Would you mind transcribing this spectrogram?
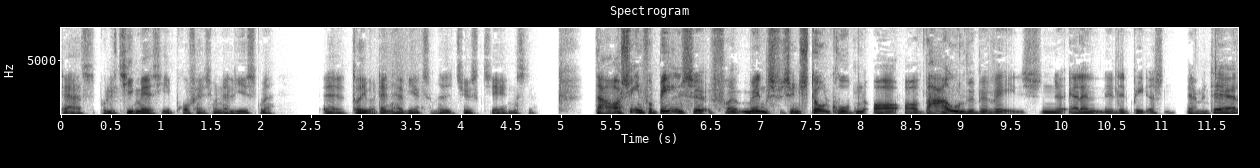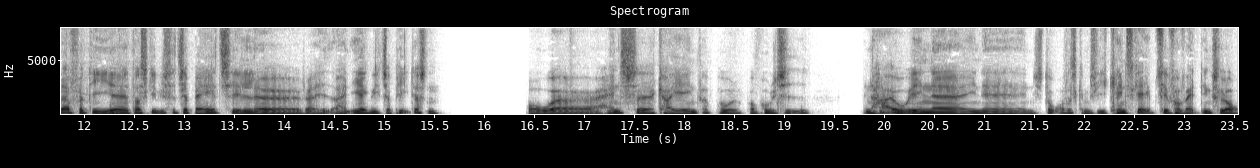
deres politimæssige professionalisme øh, driver den her virksomhed i tysk tjeneste der er også en forbindelse fra, mellem sin stålgruppen og, og vareulvebevægelsen, Erland Lidt Petersen. Jamen det er der, fordi øh, der skal vi så tilbage til, øh, hvad hedder han, Erik Victor Petersen, og øh, hans øh, karriere på, på politiet. Han har jo en, øh, en, øh, en stor, hvad skal man sige, kendskab til forvaltningslov,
